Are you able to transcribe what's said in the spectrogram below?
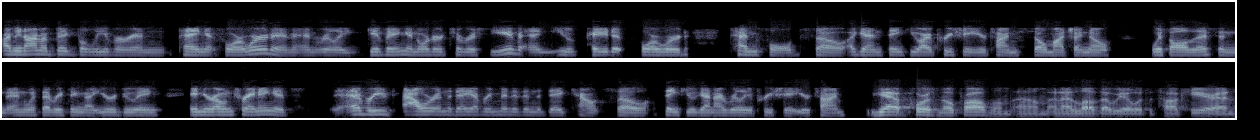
I mean, I'm a big believer in paying it forward and, and really giving in order to receive, and you've paid it forward tenfold. So again, thank you. I appreciate your time so much. I know with all this and, and with everything that you're doing in your own training, it's every hour in the day, every minute in the day counts. So thank you again. I really appreciate your time. Yeah, of course, no problem. Um, and I love that we're able to talk here. And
